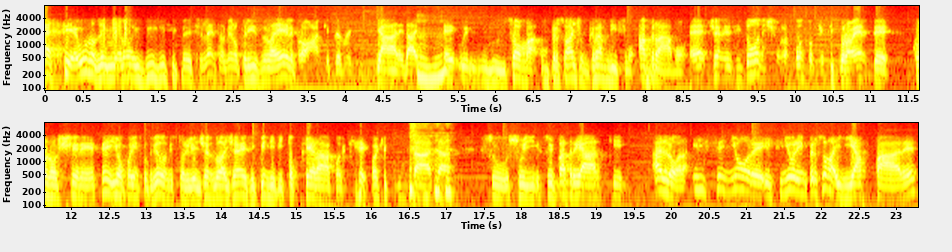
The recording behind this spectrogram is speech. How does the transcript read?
Eh sì, è uno degli eroi biblici per eccellenza, almeno per Israele, però anche per noi cristiani, dai. Mm-hmm. È, insomma, un personaggio grandissimo, Abramo. È Genesi 12, un racconto che sicuramente conoscerete. Io poi in questo periodo mi sto rileggendo la Genesi, quindi vi toccherà qualche, qualche puntata su, sui, sui patriarchi. Allora, il Signore, il Signore in persona gli appare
